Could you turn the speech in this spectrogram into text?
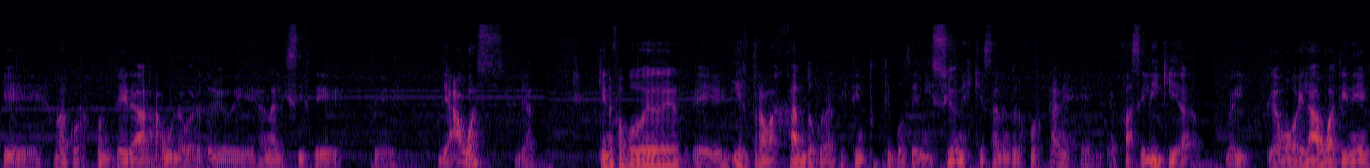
que va a corresponder a un laboratorio de análisis de, aguas, ¿ya? que nos va a poder eh, ir trabajando con los distintos tipos de emisiones que salen de los volcanes en, fase líquida. digamos, el agua tiene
